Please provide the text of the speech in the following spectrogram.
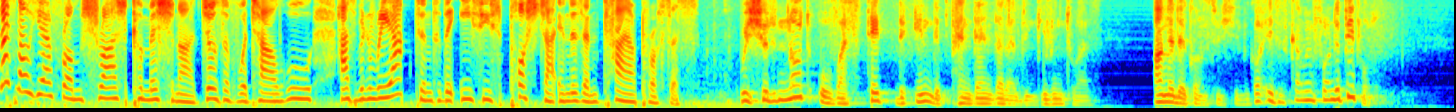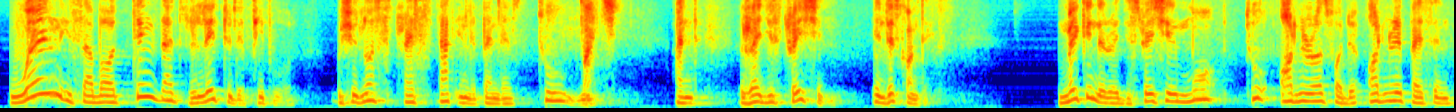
Let's now hear from CHRAJ Commissioner Joseph Whittal, who has been reacting to the EC's posture in this entire process. We should not overstate the independence that has been given to us under the Constitution because it is coming from the people. When it's about things that relate to the people, we should not stress that independence too much. And registration in this context, making the registration more too onerous for the ordinary person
